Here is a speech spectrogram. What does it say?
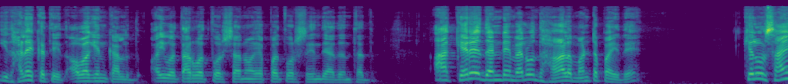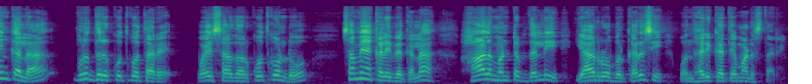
ಇದು ಹಳೆ ಕತೆ ಇದು, ಅವಾಗಿನ ಕಾಲದ್ದು, ಐವತ್ತು, ಅರವತ್ತು ವರ್ಷನೋ, ಎಪ್ಪತ್ತು ವರ್ಷ ಹಿಂದೆ ಆದಂಥದ್ದು. ಆ ಕೆರೆ ದಂಡೆ ಮೇಲೆ ಒಂದು ಹಾಳು ಮಂಟಪ ಇದೆ. ಕೆಲವರು ಸಾಯಂಕಾಲ ವೃದ್ಧರು ಕೂತ್ಕೋತಾರೆ, ವಯಸ್ಸಾದವ್ರು ಕೂತ್ಕೊಂಡು ಸಮಯ ಕಳಿಬೇಕಲ್ಲ, ಹಾಳು ಮಂಟಪದಲ್ಲಿ ಯಾರೋ ಒಬ್ಬರು ಕರೆಸಿ ಒಂದು ಹರಿಕತೆ ಮಾಡಿಸ್ತಾರೆ.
